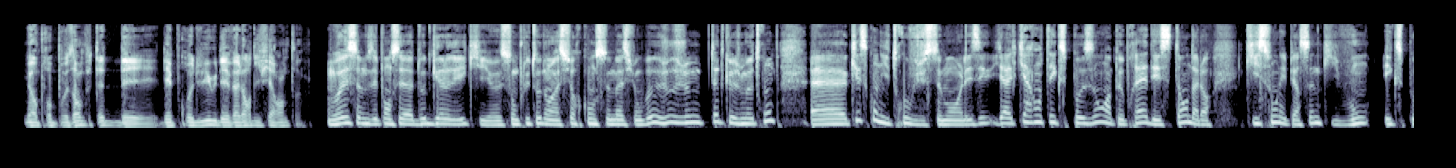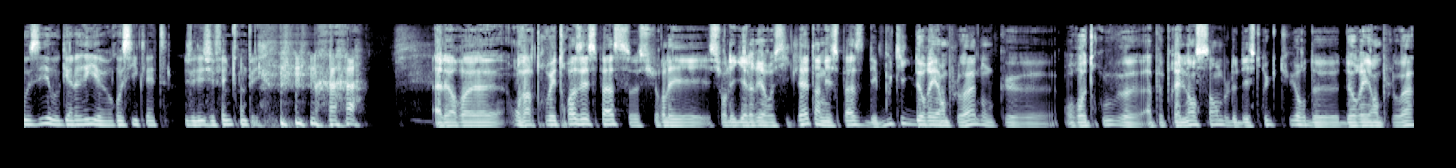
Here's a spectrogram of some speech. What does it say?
mais en proposant peut-être des, des produits ou des valeurs différentes. Oui, ça me faisait penser à d'autres galeries qui euh, sont plutôt dans la surconsommation. Peut-être que je me trompe. Euh, Qu'est-ce qu'on y trouve justement? Il y a 40 exposants à peu près, des stands. Alors, qui sont les personnes qui vont exposer aux galeries euh, recyclettes? J'ai fait me tromper. Alors, euh, on va retrouver trois espaces sur les sur les galeries recyclettes. Un espace des boutiques de réemploi. Donc, on retrouve à peu près l'ensemble des structures de, de réemploi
